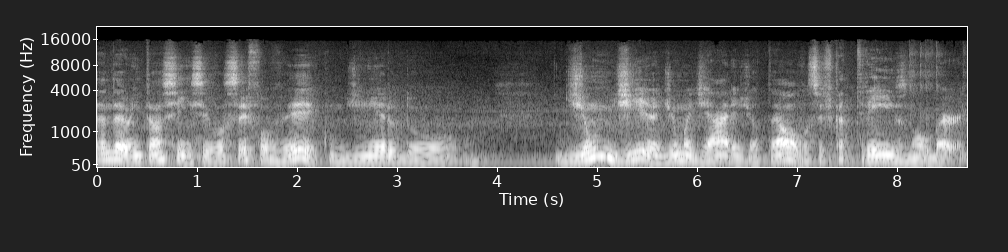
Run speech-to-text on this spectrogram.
Entendeu? Então, assim, se você for ver com dinheiro do. De um dia, de uma diária de hotel, você fica três no albergue.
